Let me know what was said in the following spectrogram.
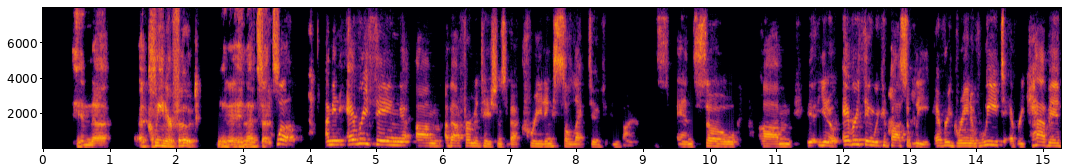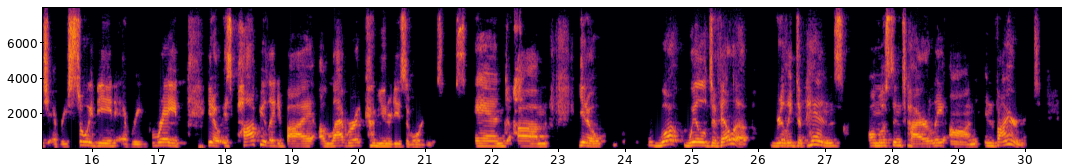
in uh, a cleaner food in, in that sense. Well, I mean, everything um, about fermentation is about creating selective environments. And so, um, you know, everything we could possibly eat, every grain of wheat, every cabbage, every soybean, every grape, you know, is populated by elaborate communities of organisms. And, um, you know, what will develop really depends almost entirely on environment.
